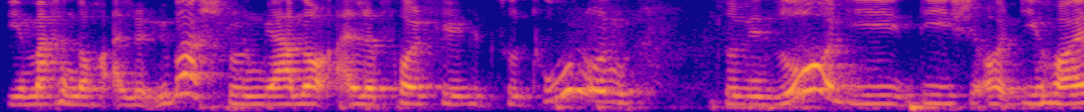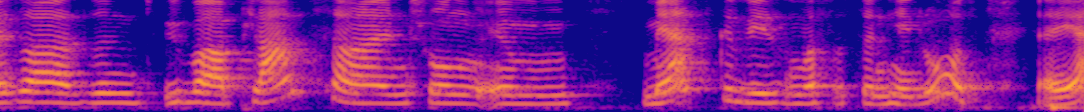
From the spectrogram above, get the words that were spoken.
Wir machen doch alle Überstunden, wir haben doch alle voll viel zu tun und sowieso, die, die, die Häuser sind über Planzahlen schon im März gewesen, was ist denn hier los? Naja,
